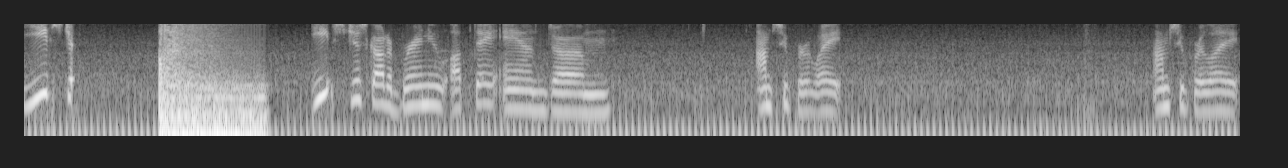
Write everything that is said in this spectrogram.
Yeeps just Yeeps just got a brand new update and um I'm super late. I'm super late.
